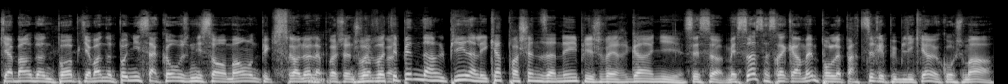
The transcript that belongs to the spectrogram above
qui abandonne pas, puis qui abandonne pas ni sa cause ni son monde, puis qui sera là la prochaine Je fois. vais voter pine dans le pied dans les quatre prochaines années, puis je vais regagner. C'est ça. Mais ça, ça serait quand même pour le Parti républicain un cauchemar.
